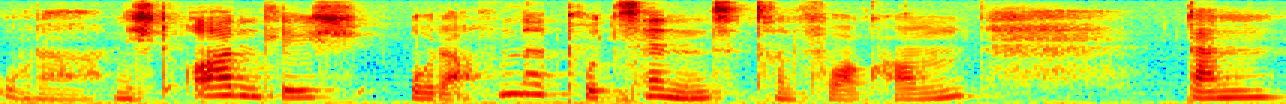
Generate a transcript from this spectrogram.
oder nicht ordentlich oder 100% drin vorkommen, dann,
